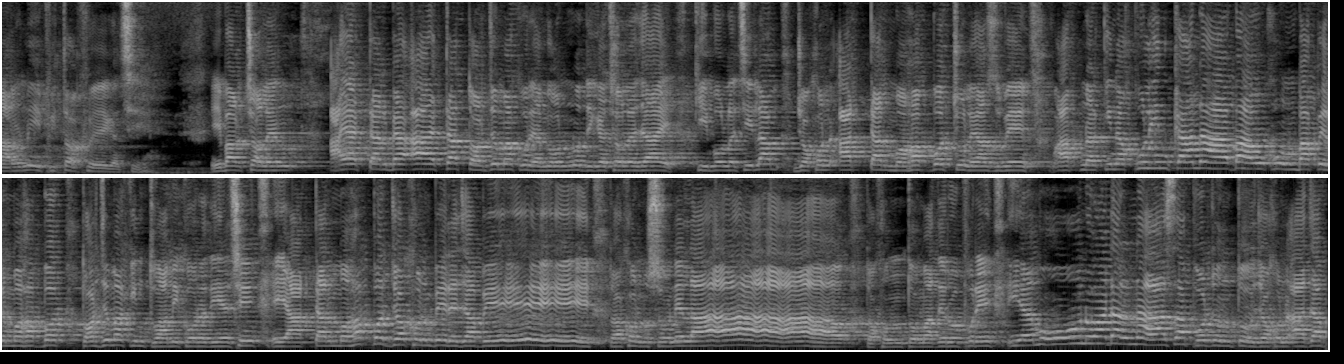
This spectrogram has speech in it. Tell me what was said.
কারণেই পৃথক হয়ে গেছে। এবার চলেন আয়াতটার আয়াতটার তর্জমা করে আমি অন্যদিকে চলে যাই। কি বলেছিলাম? যখন আটটার মহাব্বত চলে আসবে, আপনার কিনা কুলিন কানা বা হুকুম বাপের মহাব্বত? তর্জমা কিন্তু আমি করে দিয়েছি। এই আটটার মহাব্বত যখন বেড়ে যাবে, তখন শুনে তখন তোমাদের উপরে এমন অর্ডার না আসা পর্যন্ত যখন আজাব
